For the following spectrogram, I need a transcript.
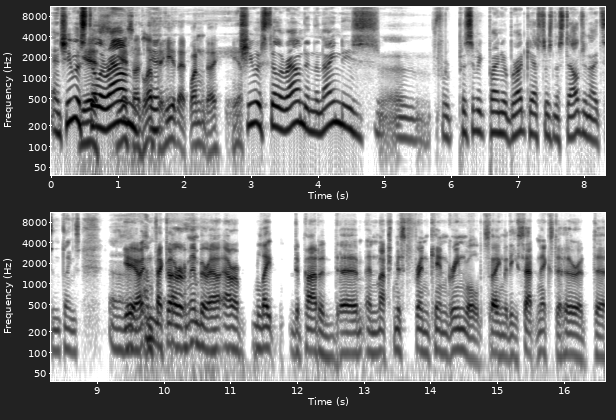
and she was yes, still around. Yes, I'd love in- to hear that one day. Yeah. She was still around in the 90s uh, for Pacific Pioneer Broadcasters Nostalgia Nights and things. Uh, Yeah, in I'm- fact, I remember our, our late departed um, and much missed friend Ken Greenwald saying that he sat next to her at uh,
